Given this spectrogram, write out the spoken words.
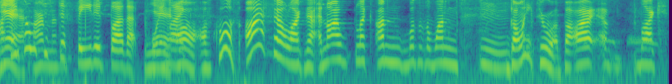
I think I was I just defeated by that point. Yeah. Like, oh, of course. I felt like that, and I like I wasn't the one Mm. going through it, but I uh, like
